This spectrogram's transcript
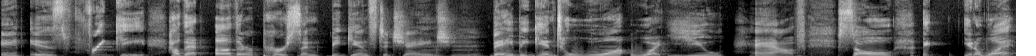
It is freaky how that other person begins to change Mm-hmm. they begin to want what you have so it, you know what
